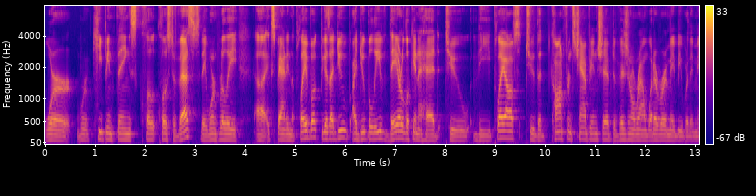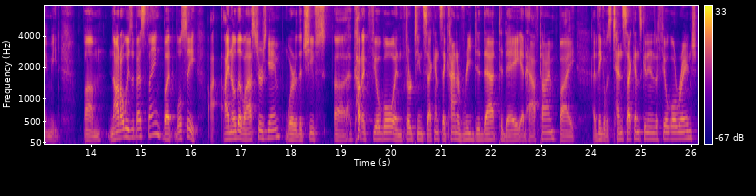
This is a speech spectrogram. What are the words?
were were keeping things clo- close to vest. They weren't really uh, expanding the playbook because I do I do believe they are looking ahead to the playoffs, to the conference championship, divisional round, whatever it may be, where they may meet. Um, not always the best thing, but we'll see. I, I know that last year's game where the Chiefs uh, got a field goal in 13 seconds, they kind of redid that today at halftime by I think it was 10 seconds getting into the field goal range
